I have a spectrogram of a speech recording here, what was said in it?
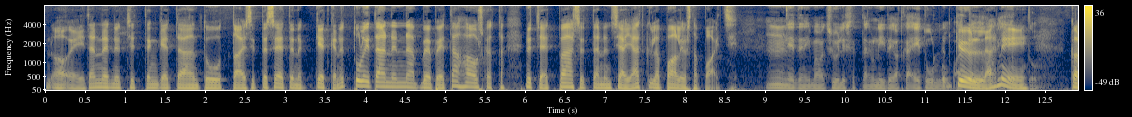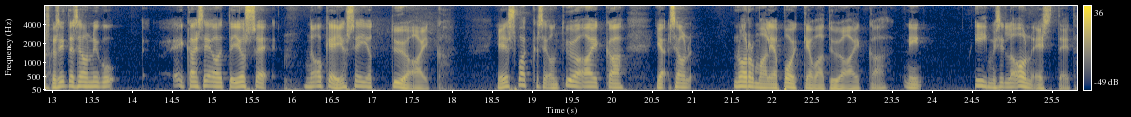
no ei tänne nyt sitten ketään tuu, tai sitten se, että ne, ketkä nyt tuli tänne, nämä böpetään hauska, että nyt sä et päässyt tänne, niin sä jäät kyllä paljosta paitsi. Mm, niitä nimenomaan syyllistetään niinku niitä, jotka ei tullut. Kyllä, niin. juttu. Koska sitten se on niinku, ei kai se ole, että jos se, no okei, jos se ei ole työaikaa. Ja jos vaikka se on työaikaa ja se on normaalia poikkeavaa työaikaa, niin ihmisillä on esteitä.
